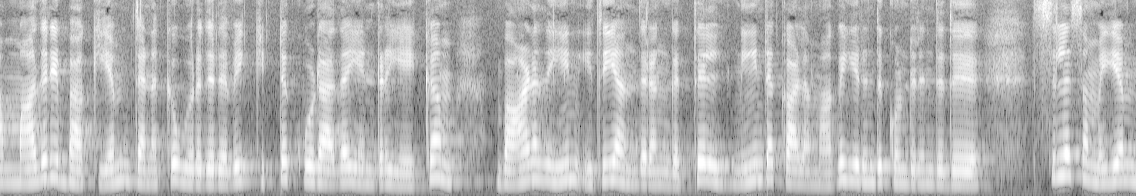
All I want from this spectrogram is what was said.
அம்மாதிரி பாக்கியம் தனக்கு ஒரு தடவை கிட்டக்கூடாதா என்ற ஏக்கம் வானதியின் இதய அந்தரங்கத்தில் நீண்ட காலமாக இருந்து கொண்டிருந்தது. சில சமயம்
